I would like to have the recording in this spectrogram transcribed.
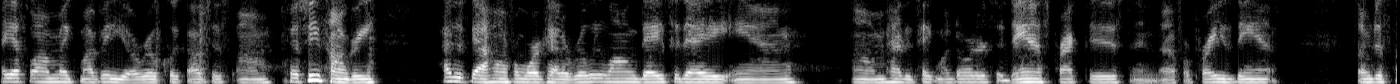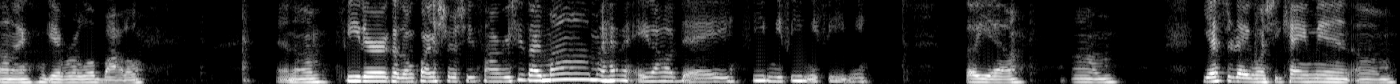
I guess while I make my video real quick, I'll just um because she's hungry. I just got home from work, had a really long day today, and um had to take my daughter to dance practice and uh, for praise dance. So I'm just gonna give her a little bottle and um feed her because I'm quite sure she's hungry. She's like, Mom, I haven't ate all day. Feed me, feed me, feed me. So yeah. Um yesterday when she came in, um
